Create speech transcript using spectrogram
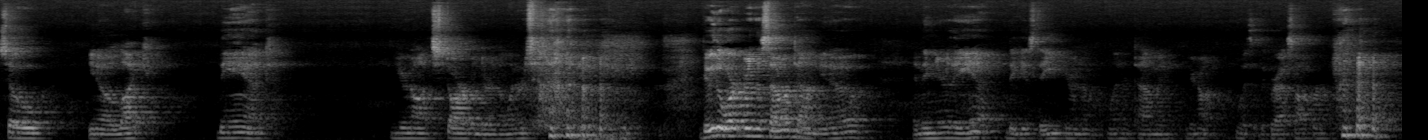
so you know like the ant you're not starving during the winter time do the work during the summertime you know and then you're the ant that gets to eat during the wintertime and you're not was it the grasshopper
